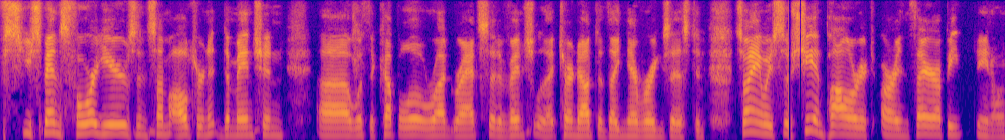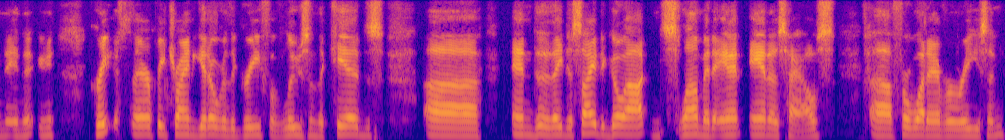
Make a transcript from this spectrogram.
She spends four years in some alternate dimension uh, with a couple of little rugrats that eventually that turned out that they never existed. So anyway, so she and Paul are, are in therapy, you know, in, in, in great therapy, trying to get over the grief of losing the kids. Uh, and uh, they decide to go out and slum at Aunt Anna's house uh, for whatever reason.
